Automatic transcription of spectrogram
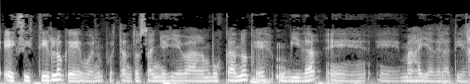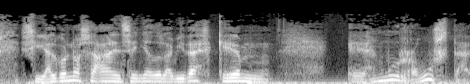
existir lo que bueno pues tantos años llevan buscando que es vida más allá de la Tierra. Si algo nos ha enseñado la vida es que mm, es muy robusta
